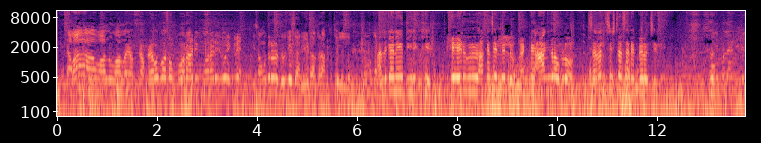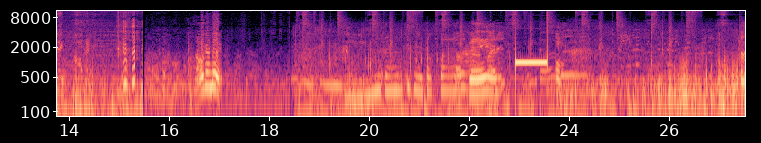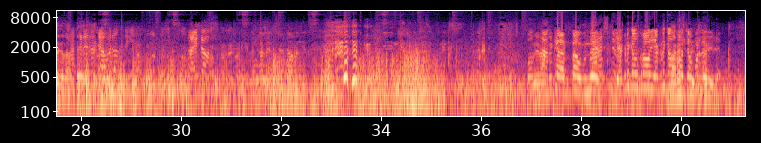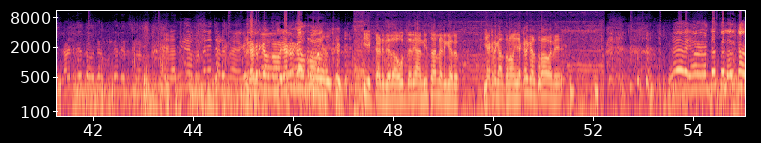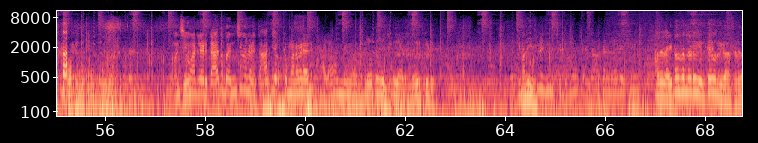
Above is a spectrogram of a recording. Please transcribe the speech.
ఇంకా అలా వాళ్ళు వాళ్ళ యొక్క ప్రేమ కోసం పోరాడి పోరాడి ఇక్కడే ఈ సముద్రంలో దూకేశారు ఏడు అక్కడ అక్క చెల్లెళ్ళు. అందుకనే దీనికి ఏడుగురు అక్క చెల్లెళ్ళు అంటే ఆంగ్లంలో సెవెన్ సిస్టర్స్ అనే పేరు వచ్చింది. village, నమ్మకండి నవ్వకండి తప్పే ఉంటుంది కదా అంటే టవర్ ఉంది లైట్ హౌస్ నేను అందుకే అంటున్నా ముందే ఎక్కడికి వెళ్తున్నావు ఎక్కడికి వెళ్తున్నావు చెప్పండి. ఎక్కడికి వెళ్తున్నావు ఎక్కడికి వెళ్తున్నావు. ఇట్టాడిదేదో అవుద్దని అన్నిసార్లు అడిగారు ఎక్కడికి వెళ్తున్నాం ఎక్కడికి వెళ్తున్నాం అని. మంచిగా మాట్లాడు. తాత మంచిగా ఉన్నాడు. తాత యొక్క మనవరాలు చాలా అందంగా లోతులు తెచ్చుకున్నాడు మూర్ఖుడు. అది అది లైట్ హౌస్ అన్నాడు వెళ్తే ఉంది కదా సార్.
